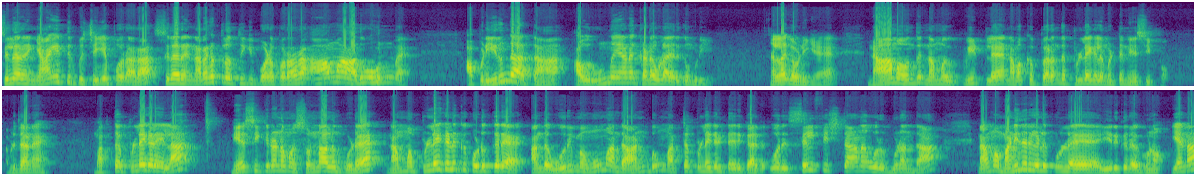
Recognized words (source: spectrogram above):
சிலரை நியாய தீர்ப்பு செய்ய போறாரா? சிலரை நரகத்துல தூக்கி போட போறாரா? ஆமா அதுவும் உண்மை. அப்படி இருந்தா தான் அவர் உண்மையான கடவுளா இருக்க முடியும். நல்லா கவனிங்க. நாம வந்து நம்ம வீட்டில் நமக்கு பிறந்த பிள்ளைகளை மட்டும் நேசிப்போம். அப்படிதானே? மற்ற பிள்ளைகளை எல்லாம் நேசிக்கிறோம் நம்ம சொன்னாலும் கூட நம்ம பிள்ளைகளுக்கு கொடுக்குற அந்த உரிமமும் அந்த அன்பும் மற்ற பிள்ளைகள்கிட்ட இருக்காது. ஒரு செல்ஃபிஷ்டான ஒரு குணம் தான் நம்ம மனிதர்களுக்குள்ள இருக்கிற குணம். ஏன்னா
